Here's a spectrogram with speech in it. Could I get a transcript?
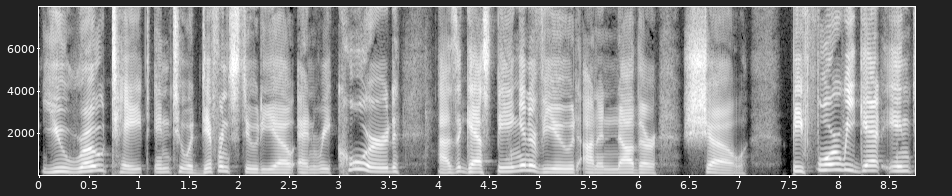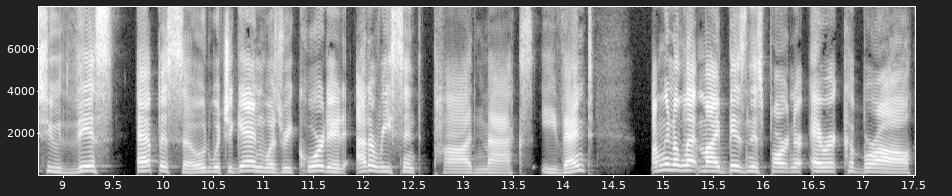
you rotate into a different studio and record as a guest being interviewed on another show. Before we get into this episode, which again was recorded at a recent PodMax event, I'm going to let my business partner, Eric Cabral,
